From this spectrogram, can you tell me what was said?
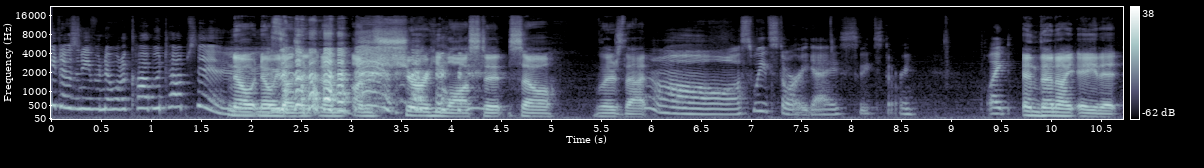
he doesn't even know what a Kabutops is. No, no, he doesn't. I'm, I'm sure he lost it. So there's that. Aw, sweet story, guys. Sweet story. Like, And then I ate it.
